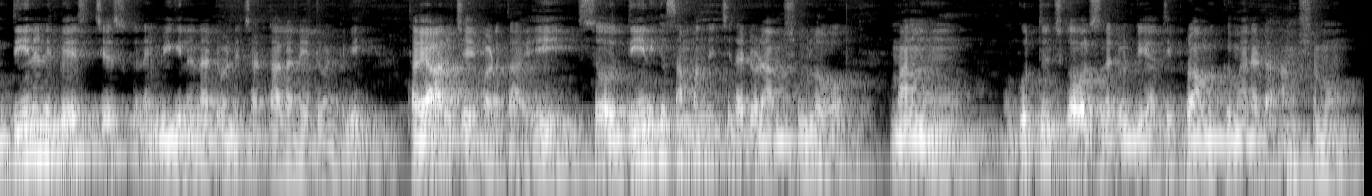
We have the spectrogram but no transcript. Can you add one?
దీనిని బేస్ చేసుకునే మిగిలినటువంటి చట్టాలు అనేటువంటివి తయారు చేయబడతాయి. సో దీనికి సంబంధించినటువంటి అంశంలో మనము గుర్తుంచుకోవాల్సినటువంటి అతి ప్రాముఖ్యమైన అంశము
